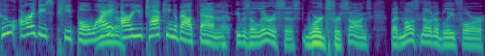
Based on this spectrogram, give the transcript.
Who are these people? Why are you talking about them? He was a lyricist, words for songs, but most notably for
